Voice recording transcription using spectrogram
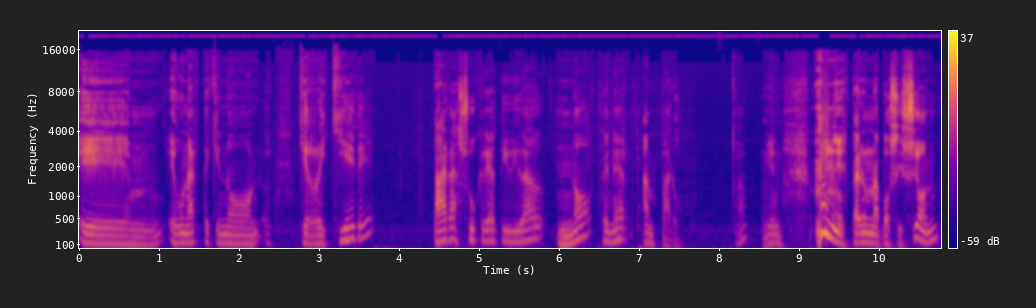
es un arte que no que requiere para su creatividad no tener amparo. ¿ah? Estar en una posición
